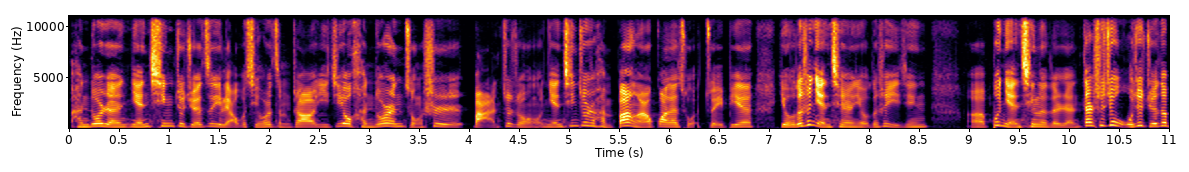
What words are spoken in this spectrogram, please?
很多人年轻就觉得自己了不起或者怎么着，以及有很多人总是把这种年轻就是很棒而挂在嘴嘴边。有的是年轻人，有的是已经呃不年轻了的人，但是就我就觉得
